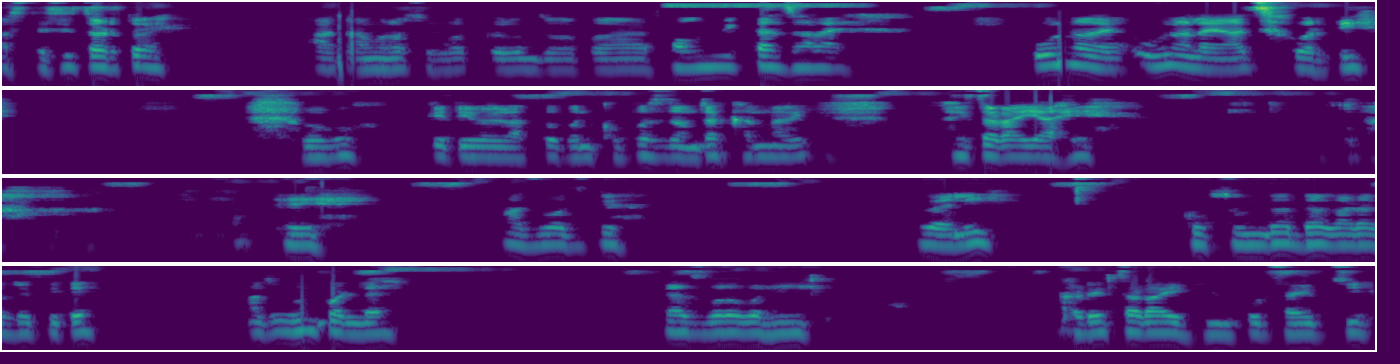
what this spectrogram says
आज चढतोय. आता आम्हाला सुरुवात करून जवळपास पाऊन एक तास झालाय. ऊन आलाय ऊन आलाय आज वरती. बघू किती वेळ लागतो पण खूपच दमचाक करणारी ही चढाई आहे. हे आजूबाजूचे व्हॅली खूप सुंदर दग अडकले तिथे. आज ऊन पडलंय. त्याचबरोबर ही खडे चढाई हेमपूर साहेबची.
